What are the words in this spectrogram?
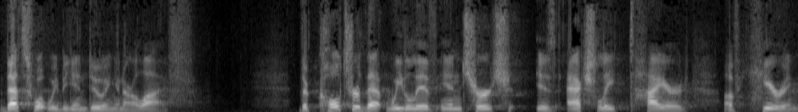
That's what we begin doing in our life. The culture that we live in, church, is actually tired of hearing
